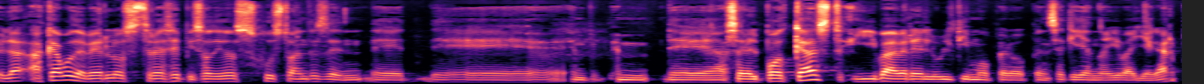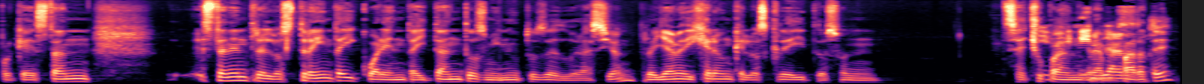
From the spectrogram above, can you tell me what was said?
la- acabo de ver los tres episodios justo antes de, de- de- em- em- de hacer el podcast. Iba a ver el último, pero pensé que ya no iba a llegar porque están, están entre los 30 y 40 y tantos minutos de duración, pero ya me dijeron que los créditos son se chupan Infinitos. gran parte.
